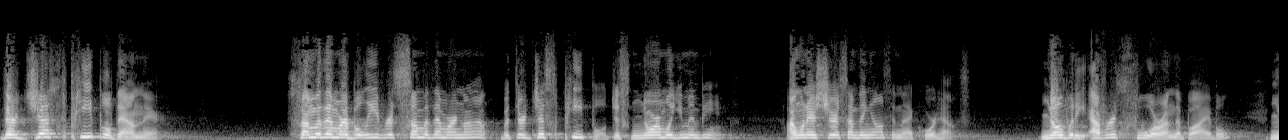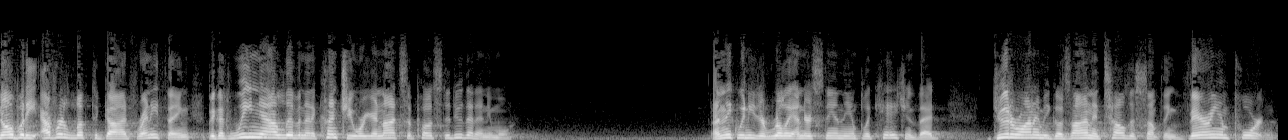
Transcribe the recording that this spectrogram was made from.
They're just people down there. Some of them are believers, some of them are not, but they're just people, just normal human beings. I want to share something else in that courthouse. Nobody ever swore on the Bible. Nobody ever looked to God for anything because we now live in a country where you're not supposed to do that anymore. I think we need to really understand the implications that Deuteronomy goes on and tells us something very important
